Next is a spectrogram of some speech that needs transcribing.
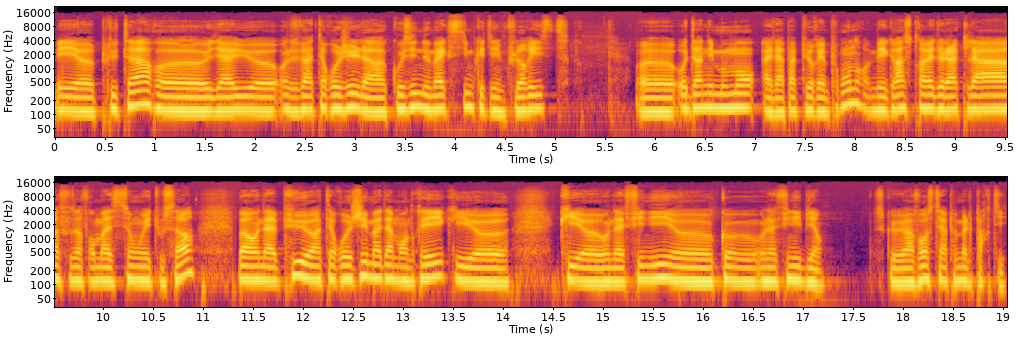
Mais euh, plus tard, euh, il y a eu, euh, on devait interroger la cousine de Maxime, qui était une fleuriste. Au dernier moment, elle n'a pas pu répondre, mais grâce au travail de la classe, aux informations et tout ça, bah, on a pu interroger Madame André, qui, qui on a fini, comme, on a fini bien, parce qu'avant c'était un peu mal parti.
